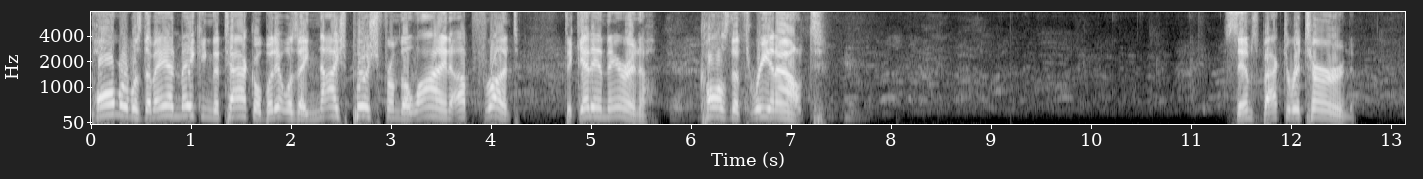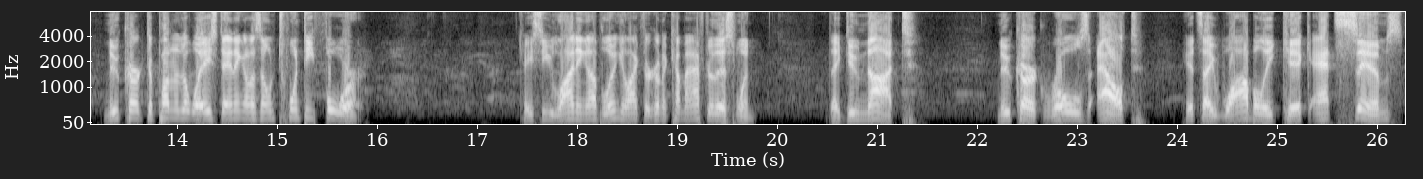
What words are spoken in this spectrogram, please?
Palmer was the man making the tackle, but it was a nice push from the line up front to get in there and cause the three and out. Sims back to return. Newkirk to punt it away, standing on his own 24. KCU lining up, looking like they're going to come after this one. They do not. Newkirk rolls out, hits a wobbly kick at Sims,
